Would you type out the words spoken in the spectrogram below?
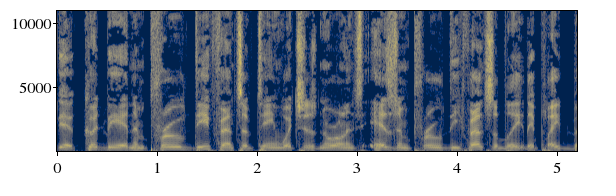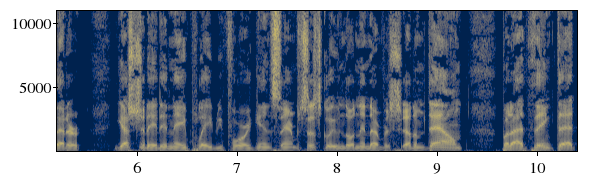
it could be an improved defensive team, which is New Orleans is improved defensively. They played better yesterday than they played before against San Francisco, even though they never shut them down. But I think that,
